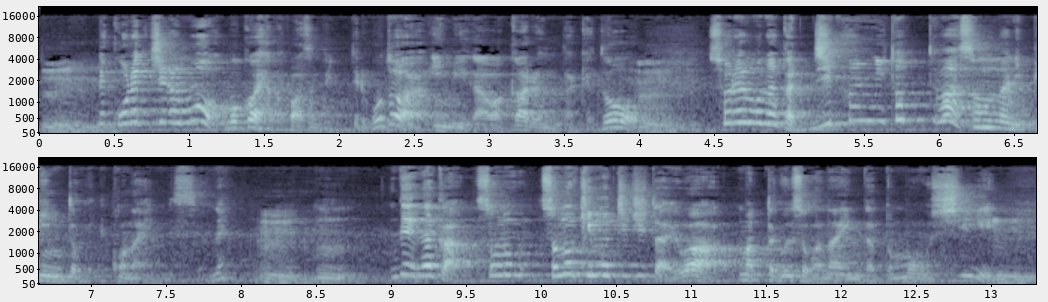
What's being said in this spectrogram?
うん。でこれちらも僕は100%言ってることは意味が分かるんだけど、うん。それもなんか自分にとってはそんなにピンとこないんですよね、うん。うん、でなんかそのその気持ち自体は全く嘘がないんだと思ううし、ん。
